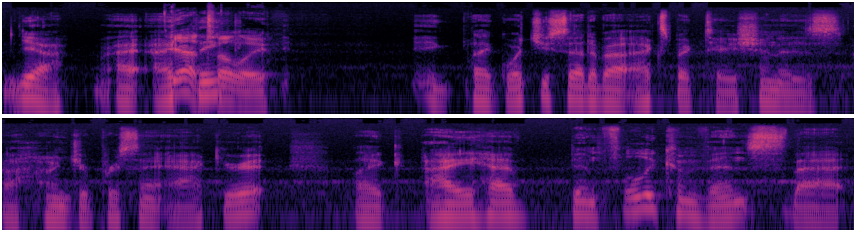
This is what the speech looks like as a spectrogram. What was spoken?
Yeah, I, I yeah, think totally. Like what you said about expectation is hundred percent accurate. Like I have been fully convinced that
